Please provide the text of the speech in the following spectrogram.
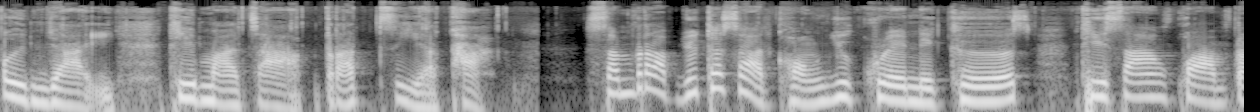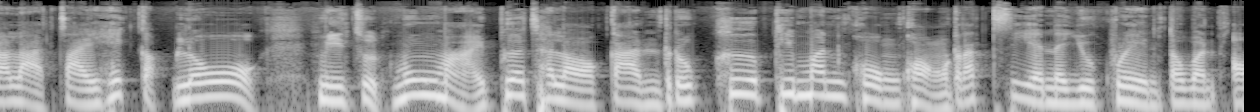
ปืนใหญ่ที่มาจากรัสเซียค่ะ สำหรับยุทธศาสตร์ของยูเครนในเคิร์สที่สร้างความประหลาดใจให้กับโลก มีจุดมุ่งหมายเพื่อชะลอการรุกคืบที่มั่นคงของรัสเซียในยูเครนตะวันอ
